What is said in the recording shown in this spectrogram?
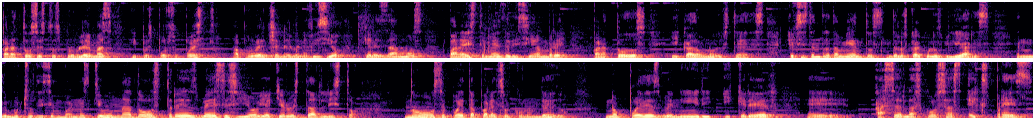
para todos estos problemas y pues por supuesto aprovechen el beneficio que les damos para este mes de diciembre para todos y cada uno de ustedes. Existen tratamientos de los cálculos biliares en donde muchos dicen, bueno, es que una, dos, tres veces y yo ya quiero estar listo. No se puede tapar el sol con un dedo. No puedes venir y, querer eh, hacer las cosas express.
